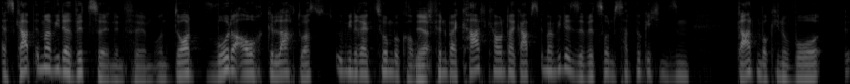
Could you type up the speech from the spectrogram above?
es gab immer wieder Witze in den Filmen und dort wurde auch gelacht. Du hast irgendwie eine Reaktion bekommen. Ja. Und ich finde, bei Card Counter gab es immer wieder diese Witze und es hat wirklich in diesem Gartenbaukino, wo, äh,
